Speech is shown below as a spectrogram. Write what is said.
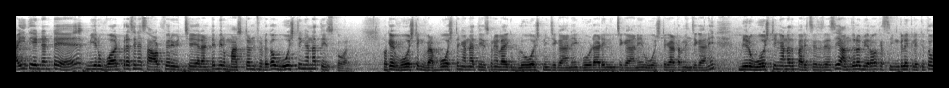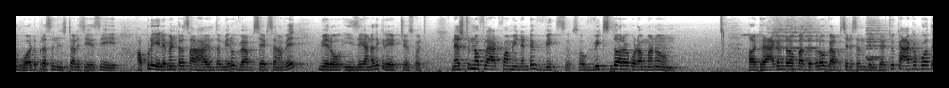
అయితే ఏంటంటే మీరు వర్డ్ ప్రెస్ అనే సాఫ్ట్వేర్ యూజ్ చేయాలంటే మీరు మస్ట్ అండ్ షుడ్గా హోస్టింగ్ అన్న తీసుకోవాలి. ఓకే హోస్టింగ్ వెబ్ హోస్టింగ్ అన్న తీసుకుని లైక్ బ్లూ హోస్ట్ నుంచి కానీ గోడాడి నుంచి కానీ హోస్ట్ గాటర్ నుంచి కానీ మీరు హోస్టింగ్ అన్నది పరిస్థితి చేసి అందులో మీరు ఒక సింగిల్ క్లిక్తో వర్డ్ ప్రెస్ని ఇన్స్టాల్ చేసి అప్పుడు ఎలిమెంటర్ సహాయంతో మీరు వెబ్సైట్స్ అనేవి మీరు ఈజీగా అన్నది క్రియేట్ చేసుకోవచ్చు. నెక్స్ట్ ఉన్న ప్లాట్ఫామ్ ఏంటంటే విక్స్ సో విక్స్ ద్వారా కూడా మనం డ్రాగన్ డ్రాప్ పద్ధతిలో వెబ్సైట్స్ అని బిల్డ్ చేయొచ్చు. కాకపోతే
